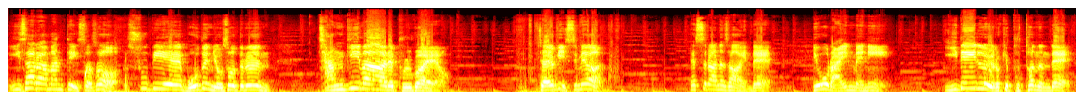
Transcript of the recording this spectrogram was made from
이 사람한테 있어서 수비의 모든 요소들은 장기말에 불과해요. 자, 여기 있으면 패스를 하는 상황인데 요 라인맨이 2대1로 이렇게 붙었는데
